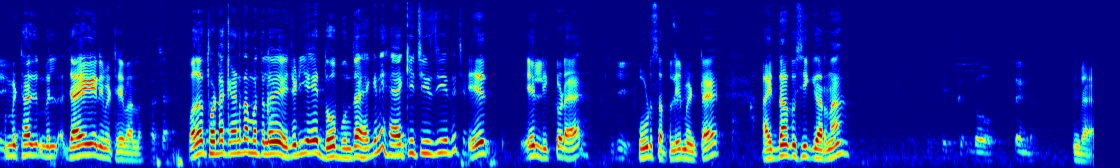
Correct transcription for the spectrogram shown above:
ਉਹ ਮਿੱਠਾ ਜਾਏਗਾ ਹੀ ਨਹੀਂ ਮਿੱਠੇ ਵੱਲ। ਅੱਛਾ। ਮਤਲਬ ਤੁਹਾਡਾ ਕਹਿਣ ਦਾ ਮਤਲਬ ਇਹ ਜਿਹੜੀ ਇਹ ਦੋ ਬੂੰਦਾਂ ਹੈਗੇ ਨੇ ਹੈ ਕੀ ਚੀਜ਼ ਜੀ ਇਹਦੇ ਚ? ਇਹ ਇਹ ਲਿਕੁਇਡ ਹੈ ਜੀ। ਫੂਡ ਸਪਲੀਮੈਂਟ ਹੈ। ਐਦਾਂ ਤੁਸੀਂ ਕਰਨਾ। 1 2 3 ਬੈ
